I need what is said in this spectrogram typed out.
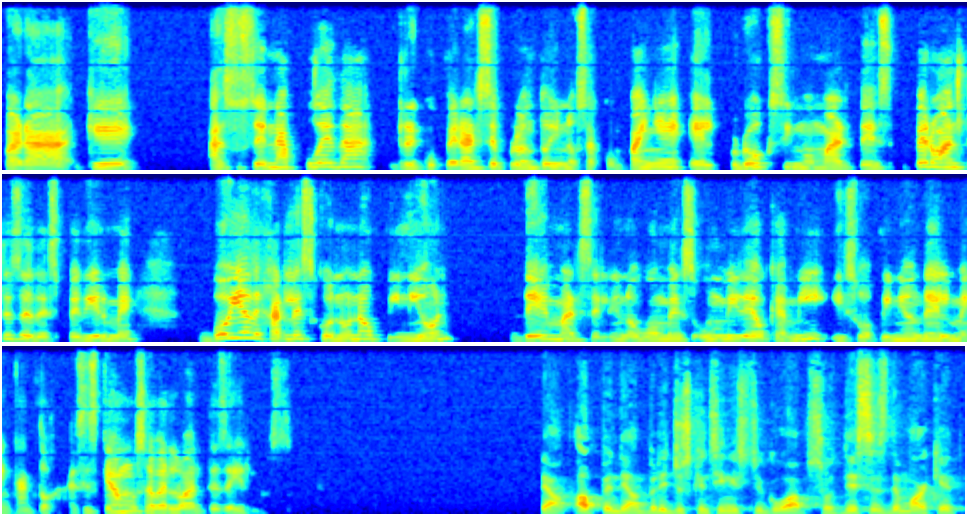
para que Azucena pueda recuperarse pronto y nos acompañe el próximo martes. Pero antes de despedirme, voy a dejarles con una opinión de Marcelino Gómez, un video que a mí y su opinión de él me encantó. Así es que vamos a verlo antes de irnos. Down, up and down, but it just continues to go up. So this is the market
